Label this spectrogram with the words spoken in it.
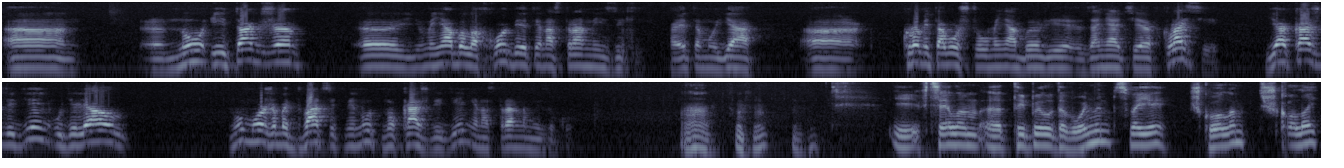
Э, э, ну и также э, у меня было хобби это иностранные языки, поэтому я э, кроме того, что у меня были занятия в классе, я каждый день уделял, ну, может быть, 20 минут, но каждый день иностранному языку. А, угу, угу. И в целом э, ты был доволен своей школом, школой?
